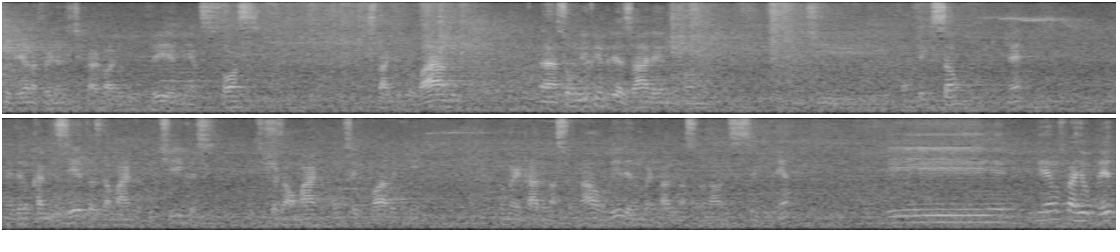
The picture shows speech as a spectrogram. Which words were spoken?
Juliana Fernandes de Carvalho Gouveia, minha sócia, está aqui do lado. Uh, sou um microempresário no ramo de confecção, né? vendendo camisetas da marca Piticas. Piticas é uma marca conceituada aqui no mercado nacional, líder no mercado nacional nesse segmento. E viemos para Rio Preto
